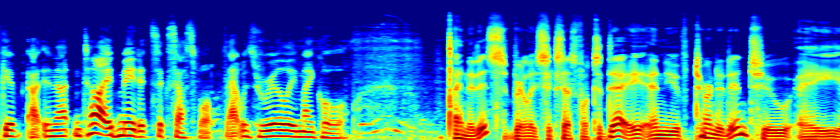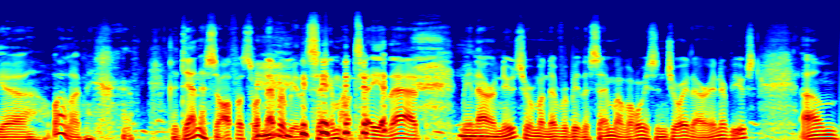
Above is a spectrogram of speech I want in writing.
give uh, until I had made it successful. That was really my goal and it is really successful today, and you've turned it into a uh, well. I mean, the dentist's office will never be the same. I'll tell you that. I mean, yeah. our newsroom will never be the same. I've always enjoyed our interviews. Um,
